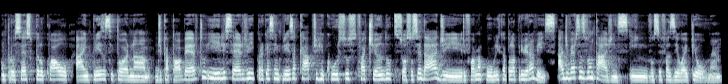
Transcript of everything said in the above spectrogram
Um processo pelo qual a empresa se torna de capital aberto e ele serve para que essa empresa capte recursos fatiando sua sociedade de forma pública pela primeira vez. Há diversas vantagens em você fazer o IPO, né?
